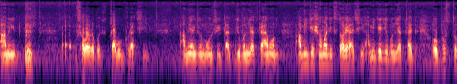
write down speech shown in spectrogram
আমি সবার ওপর চাবুক ঘোরাচ্ছি। আমি একজন মন্ত্রী, তার জীবনযাত্রা এমন। আমি যে সামাজিক স্তরে আছি, আমি যে জীবনযাত্রায় অভ্যস্ত,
